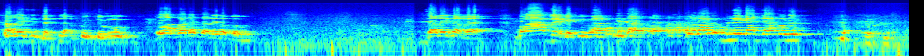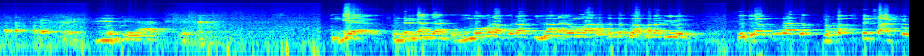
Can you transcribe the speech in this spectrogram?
Salah sih nak bujumu laparan salah apa? Salah apa? Wah, apa kayak gimana kita? Kalau aku bener kan aku. Iya, bener kan jago. Mau meraba bilang, ayo ngelarang tetap laparan gitu. Jadi aku rasa bapak jago.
